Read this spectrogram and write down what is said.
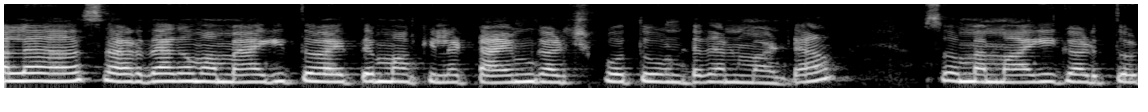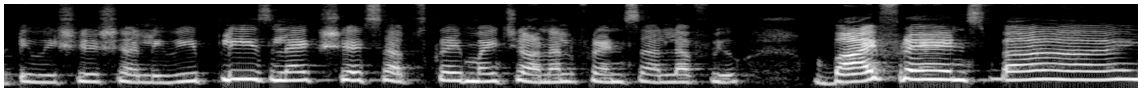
అలా సరదాగా మా మ్యాగీతో అయితే మాకు ఇలా టైం గడిచిపోతూ ఉంటుంది అనమాట సో మా మ్యాగీ గడితోటి విశేషాలు ఇవి. Please like share subscribe my channel friends. I love you. Bye friends. Bye.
